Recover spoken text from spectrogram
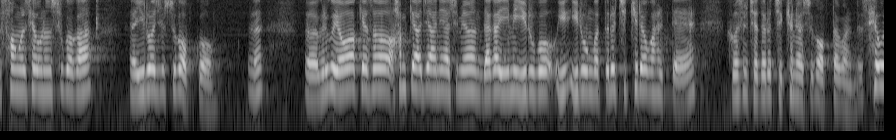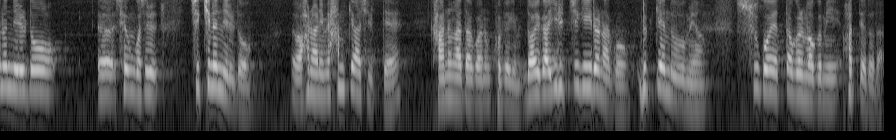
성을 세우는 수고가 예, 이루어질 수가 없고, 어, 그리고 여호와께서 함께하지 아니하시면 내가 이미 이루고 이루은 것들을 지키려고 할 때 그것을 제대로 지켜낼 수가 없다고 하는데 세우는 일도 어, 세운 것을 지키는 일도 어, 하나님이 함께 하실 때 가능하다고 하는 고백입니다. 너희가 일찍 일어나고 늦게 누우며 수고의 떡을 먹음이 헛되도다.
